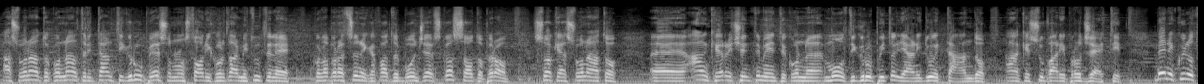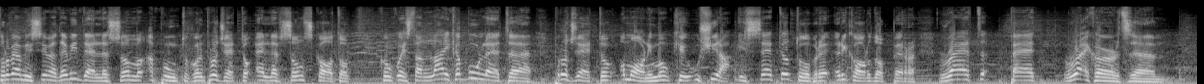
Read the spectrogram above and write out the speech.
Ha suonato con altri tanti gruppi, adesso non sto a ricordarmi tutte le collaborazioni che ha fatto il buon Jeff Scott Soto, però so che ha suonato eh, anche recentemente con molti gruppi italiani duettando anche su vari progetti. Bene, qui lo troviamo insieme a David Ellison, appunto con il progetto Ellison Scotto, con questa Like a Bullet, progetto omonimo che uscirà il 7 ottobre, ricordo, per Red Pet Records.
